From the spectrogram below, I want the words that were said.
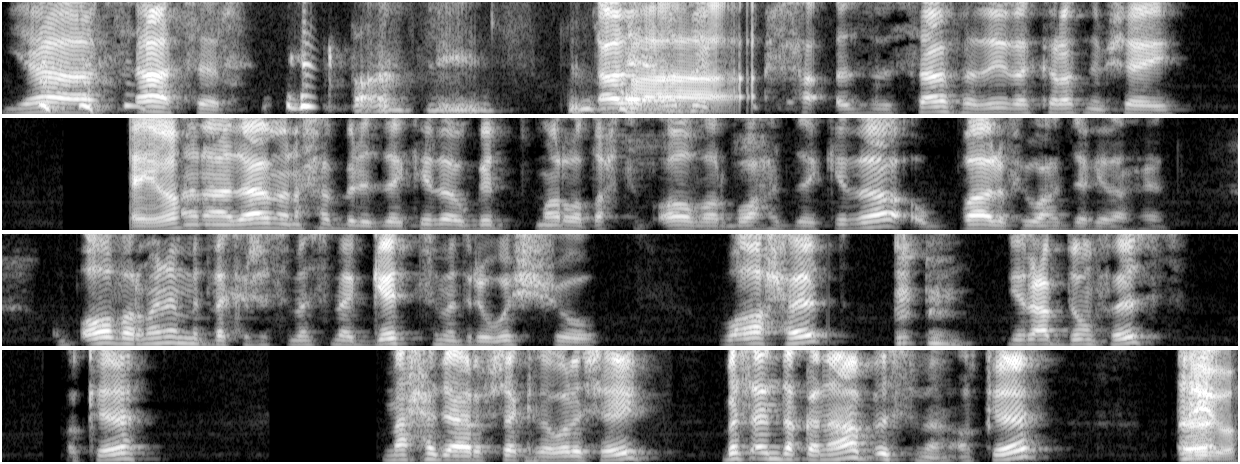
يا ساتر. طيب please لا آه. السالفة ذي ذكرتني بشيء. أيوه. أنا دائما أحب اللي زي كذا وقد مرة طحت ب Over بواحد زي كذا وب Valo في واحد زي كذا الحين. ب Over ماني متذكر شو اسمه اسمه جيت مدري وش هو واحد يلعب Doomfist أوكي. ما حد يعرف شكله ولا شيء. بس عنده قناه باسمه أوكي. أيوه.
